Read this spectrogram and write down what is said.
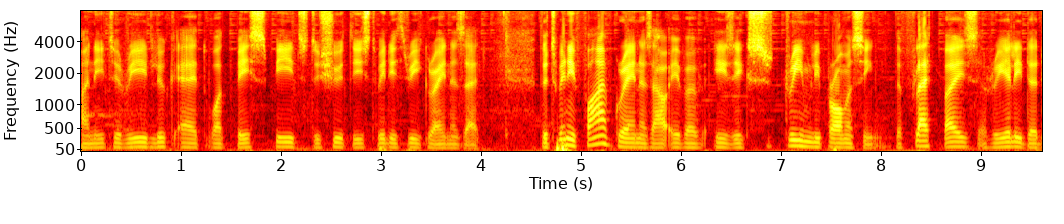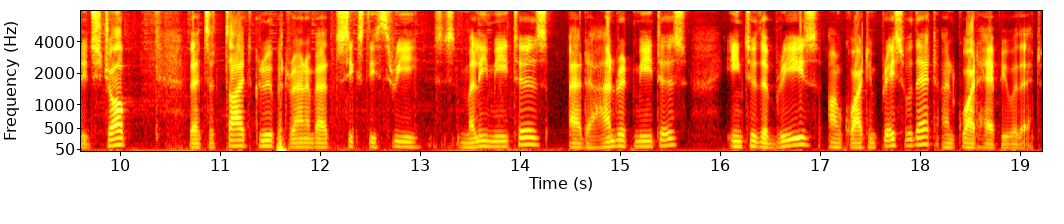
I need to re-look at what best speeds to shoot these 23 grainers at. The 25 grainers, however, is extremely promising. The flat base really did its job. That's a tight group It ran about 63 millimeters at 100 meters into the breeze. I'm quite impressed with that and quite happy with that.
